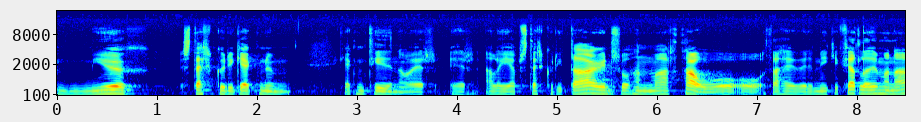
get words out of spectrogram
mjög sterkur í gegnum gegnum tíðina og er, er alveg jafn sterkur í dag eins og hann var þá. Og, og það hefur verið mikið fjallað um hana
